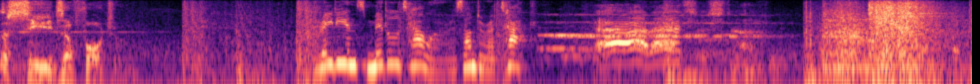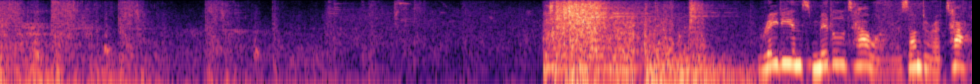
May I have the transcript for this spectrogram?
The seeds of fortune. Radiant's middle tower is under attack. Ah, that's the stuff. Radiant's middle tower is under attack.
